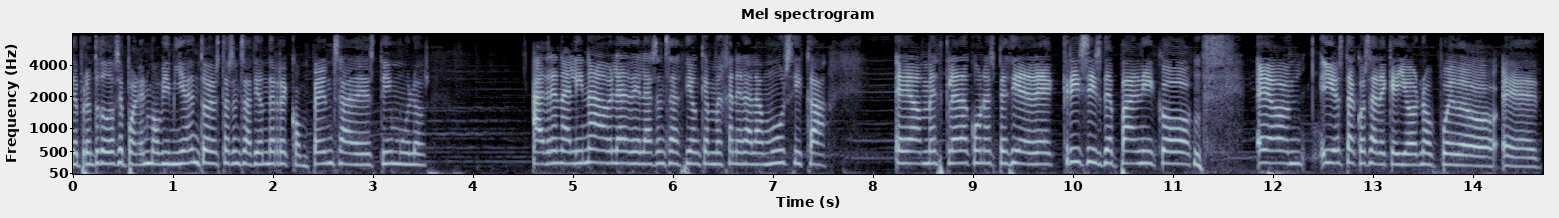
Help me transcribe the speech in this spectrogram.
De pronto todo se pone en movimiento, esta sensación de recompensa, de estímulos. Adrenalina habla de la sensación que me genera la música, eh, mezclada con una especie de crisis de pánico. eh, y esta cosa de que yo no puedo eh,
